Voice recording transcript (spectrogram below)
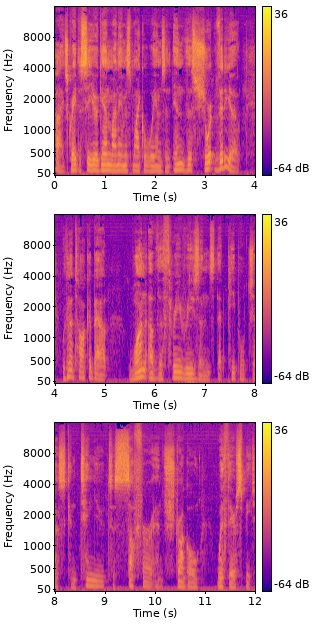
Hi, it's great to see you again. My name is Michael Williams, and in this short video, we're going to talk about one of the three reasons that people just continue to suffer and struggle with their speech,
